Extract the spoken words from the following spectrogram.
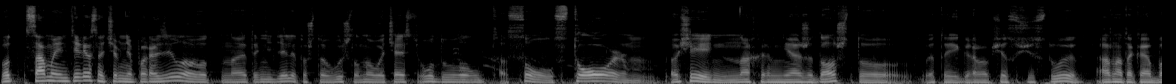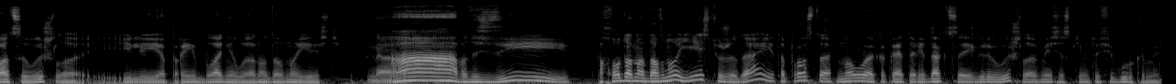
Вот самое интересное, чем меня поразило вот на этой неделе, то, что вышла новая часть Oddworld Soulstorm. Вообще я нахрен не ожидал, что эта игра вообще существует. Она такая бац и вышла, или я проебланил, и она давно есть. А, подожди. Походу она давно есть уже, да? И это просто новая какая-то редакция игры вышла вместе с какими-то фигурками.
